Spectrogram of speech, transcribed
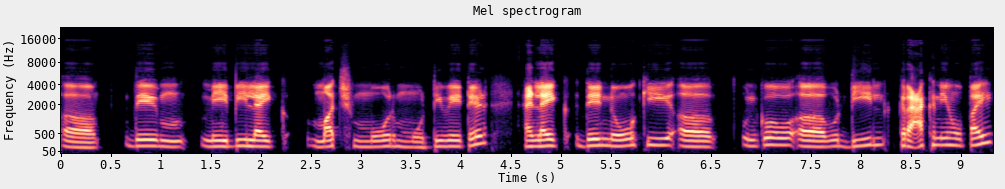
uh, they m- may be like much more motivated and like they know कि uh, उनको uh, वो deal crack नहीं हो पाई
